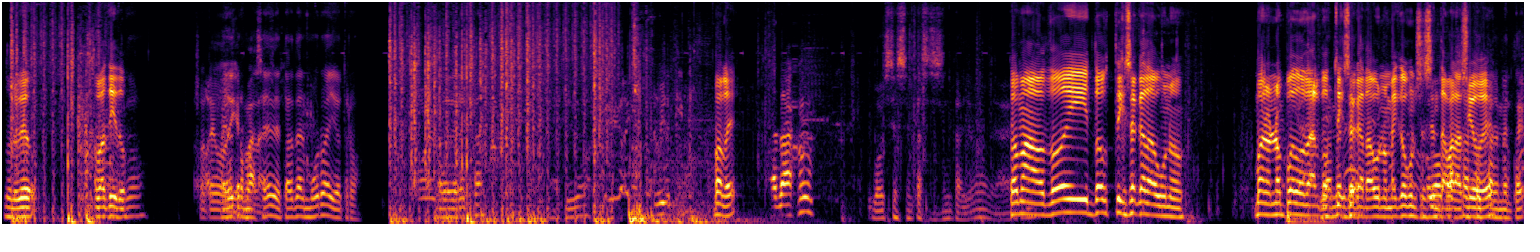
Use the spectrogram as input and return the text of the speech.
No lo veo. Roto. Solo tengo Hay 10 otro más, ¿eh? Detrás del muro hay otro. A la derecha. Batido. Vale. Voy 60, 60 yo. Toma, os doy dos ticks a cada uno. Bueno, no puedo dar dos ticks a cada uno, me cago en puedo 60 balas coger yo, eh.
